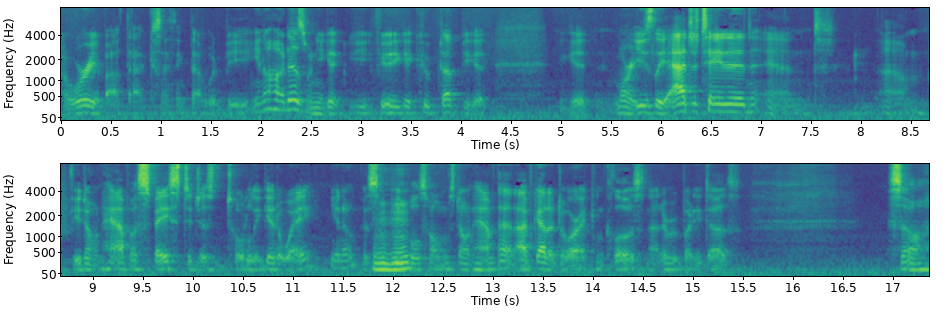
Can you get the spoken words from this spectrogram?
I worry about that because I think that would be, you know, how it is when you get you feel you get cooped up, you get you get more easily agitated and. Um, if you don't have a space to just totally get away, you know, because some Mhm. people's homes don't have that. I've got a door I can close. Not everybody does. So,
